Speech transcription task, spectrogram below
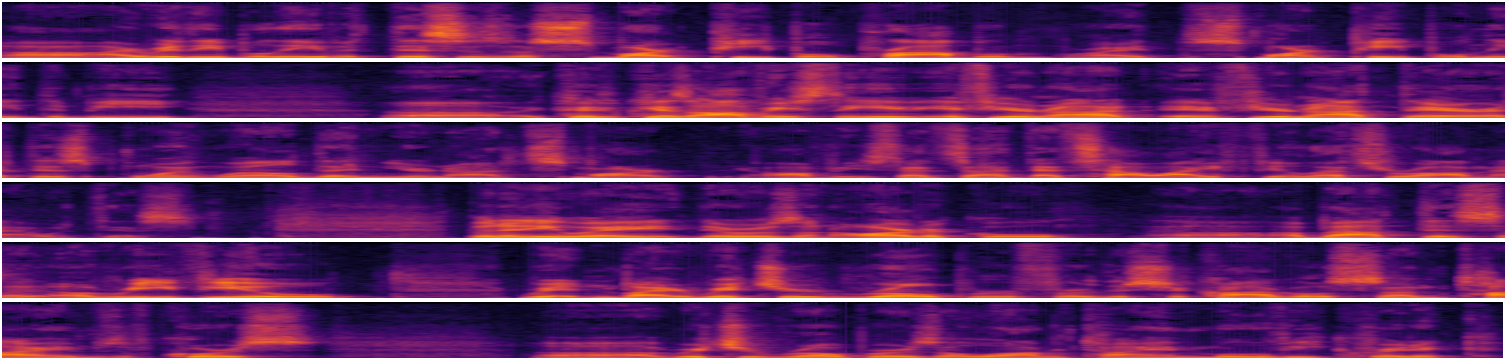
uh, I really believe that this is a smart people problem, right? Smart people need to be because uh, obviously if you're not if you're not there at this point well then you're not smart obviously that's that's how i feel. That's where i'm at with this. But anyway there was an article uh, about this a, a, review written by richard Roeper for the chicago sun times of course uh, richard Roeper is a longtime movie critic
